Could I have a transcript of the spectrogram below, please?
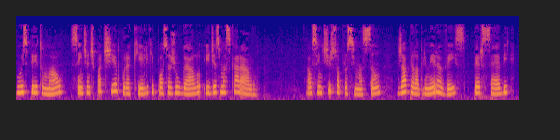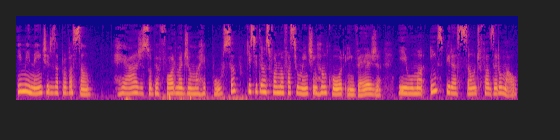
Um espírito mau sente antipatia por aquele que possa julgá-lo e desmascará-lo. Ao sentir sua aproximação, já pela primeira vez, percebe iminente desaprovação. Reage sob a forma de uma repulsa que se transforma facilmente em rancor, inveja e uma inspiração de fazer o mal.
